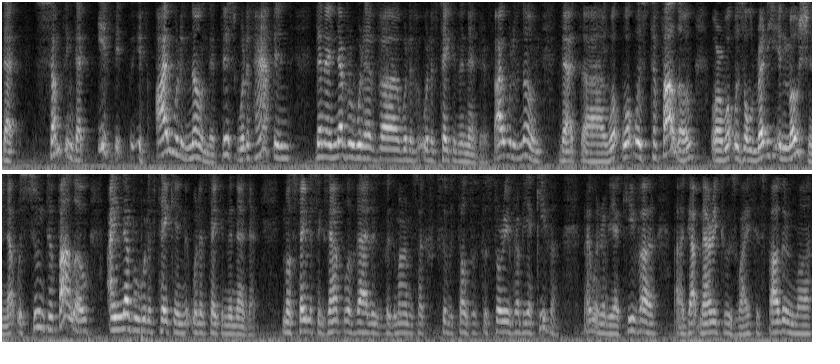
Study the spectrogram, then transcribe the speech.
that something that if it, if I would have known that this would have happened, then I never would have uh, would have would have taken the neder. If I would have known that uh, what what was to follow or what was already in motion that was soon to follow, I never would have taken would have taken the neder. most famous example of that is the Gemara Masach tells us the story of Rabbi Akiva. Right when Rabbi Akiva uh, got married to his wife, his father-in-law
